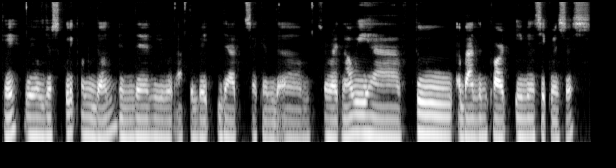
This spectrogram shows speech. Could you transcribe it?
okay we will just click on done and then we will activate that second um, so right now we have two abandoned cart email sequences.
